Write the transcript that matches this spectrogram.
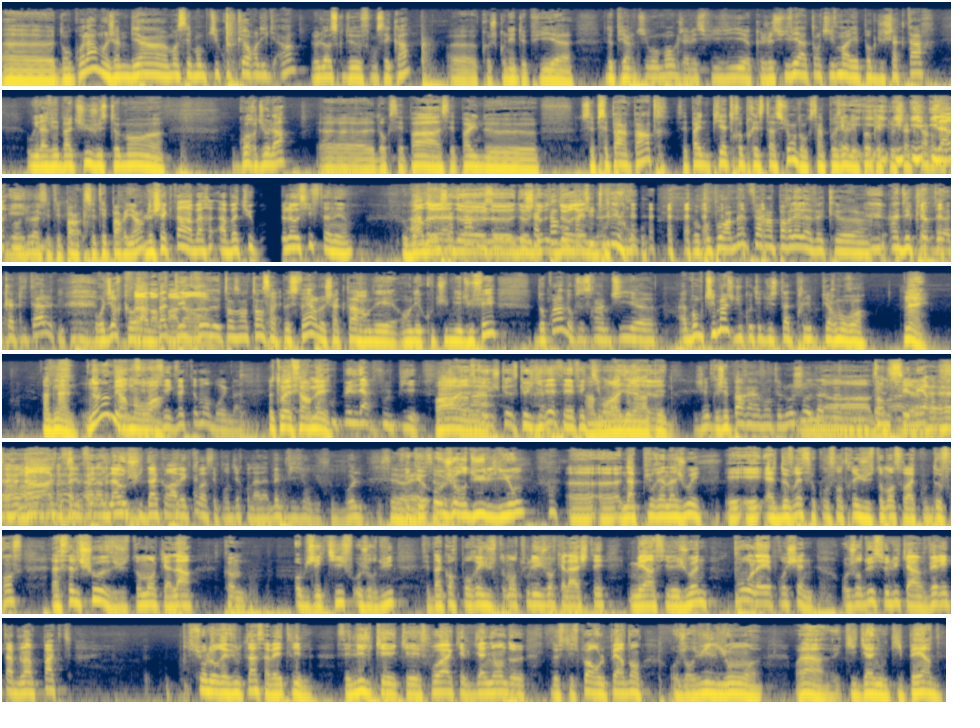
Euh, donc voilà, moi j'aime bien. Moi, c'est mon petit coup de cœur en Ligue 1, le LOSC de Fonseca, euh, que je connais depuis, euh, depuis un petit moment, que j'avais suivi, que je suivais attentivement à l'époque du Shakhtar, où il avait battu justement Guardiola. Euh, donc c'est pas, c'est pas une, c'est c'est pas un peintre, c'est pas une piètre prestation. Donc s'imposer à l'époque avec le Shakhtar, c'était pas, c'était pas rien. Le Shakhtar a, ba- a battu là aussi cette année. Hein. Le Ah, Guardiola le Shakhtar, de, de- le Shakhtar de ont battu Rennes. tous les gros. Donc on pourra même faire un parallèle avec euh, un des clubs de la capitale pour dire que voilà, on en battre des gros de temps en temps, ça peut se faire. Le Shakhtar, on est, on est coutumier du fait. Donc voilà, donc ce sera un petit, euh, un bon petit match du côté du stade Pierre Mauroy. Ouais. Adnan. Non, non, mais c'est- roi. c'est exactement Bruyman. Le toit est fermé. coupé l'herbe sous le pied. Ah, ce, que, ce que- ce que je disais, c'est Ah, effectivement. Est Lille, rapide. J'ai pas réinventé l'eau chaude. Non, Adnan. bah, Tant que c'est voilà. l'herbe, ça- Non, mais c'est- c'est là où je suis d'accord avec toi, c'est pour dire qu'on a la même vision du football. C'est C'est c'est qu'aujourd'hui, Lyon euh, euh, n'a plus rien à jouer. Et, et elle devrait se concentrer justement sur la Coupe de France. La seule chose justement qu'elle a comme objectif aujourd'hui, c'est d'incorporer justement tous les joueurs qu'elle a achetés, mais ainsi les jeunes, pour l'année prochaine. Aujourd'hui, celui qui a un véritable impact sur le résultat, ça va être Lille. C'est Lille qui est, qui est soit qui est le gagnant de, de cette histoire ou le perdant. Aujourd'hui, Lyon, euh, voilà, qui gagne ou qui perde,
